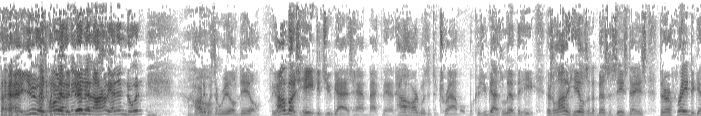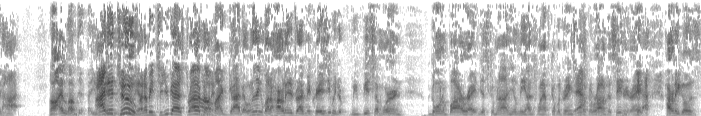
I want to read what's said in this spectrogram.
Hey, you I was said, "What Harley that did it." Harley, I didn't do it. Harley Oh. was the real deal. Yeah. How much heat did you guys have back then? How hard was it to travel? Because you guys lived the heat. There's a lot of heels in the business these days that are afraid to get hot. Oh, I loved it. I did too, but I mean, so you guys thrived Oh on it. Oh my God! The only thing about a Harley to drive me crazy, we'd we'd be somewhere and go in a bar, right, and just come down. You know me, I just want to have a couple of drinks Yeah. and look around at the scenery, right? Yeah. Harley goes,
